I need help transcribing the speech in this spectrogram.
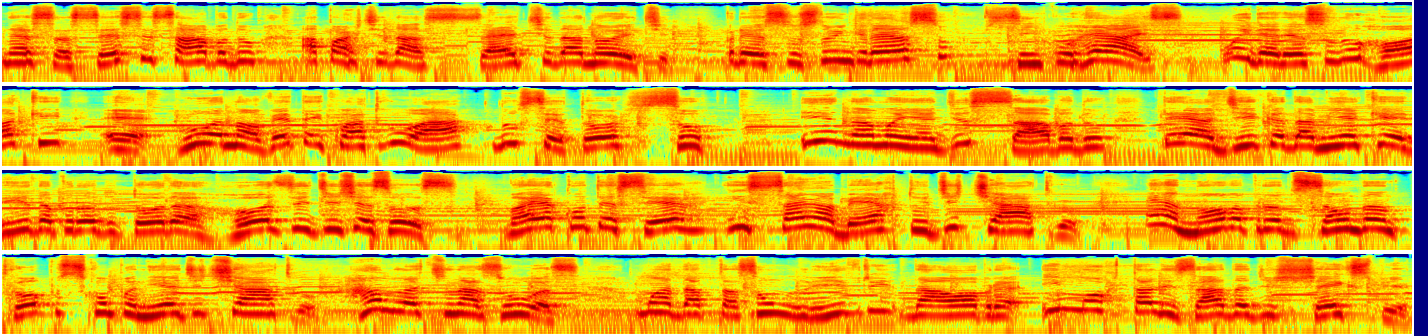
nesta sexta e sábado, a partir das sete da noite. Preços do ingresso, cinco reais. O endereço do rock é Rua 94A, no setor sul. E na manhã de sábado tem a dica da minha querida produtora Rose de Jesus. Vai acontecer ensaio aberto de teatro. É a nova produção da Antropos Companhia de Teatro, Hamlet nas Ruas, uma adaptação livre da obra imortalizada de Shakespeare.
